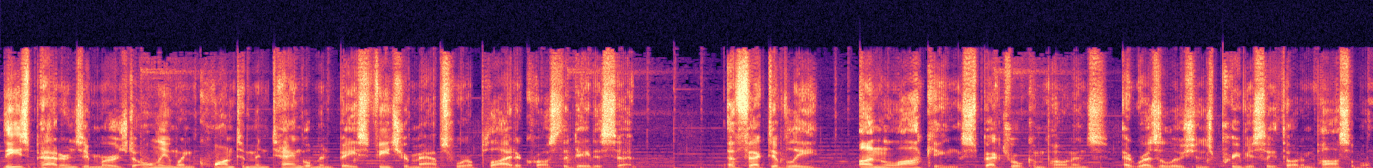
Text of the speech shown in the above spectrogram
These patterns emerged only when quantum entanglement-based feature maps were applied across the dataset, effectively unlocking spectral components at resolutions previously thought impossible.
